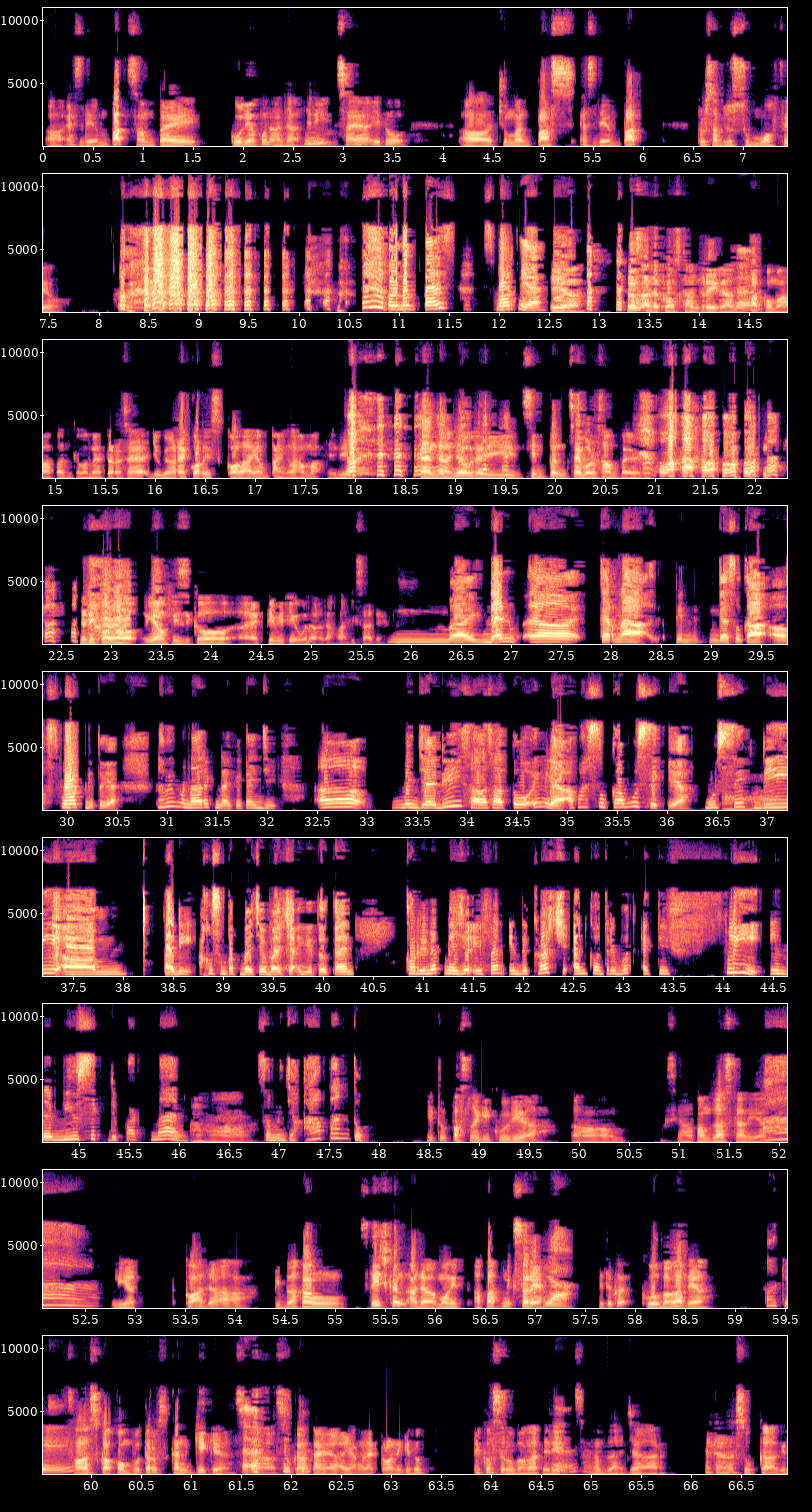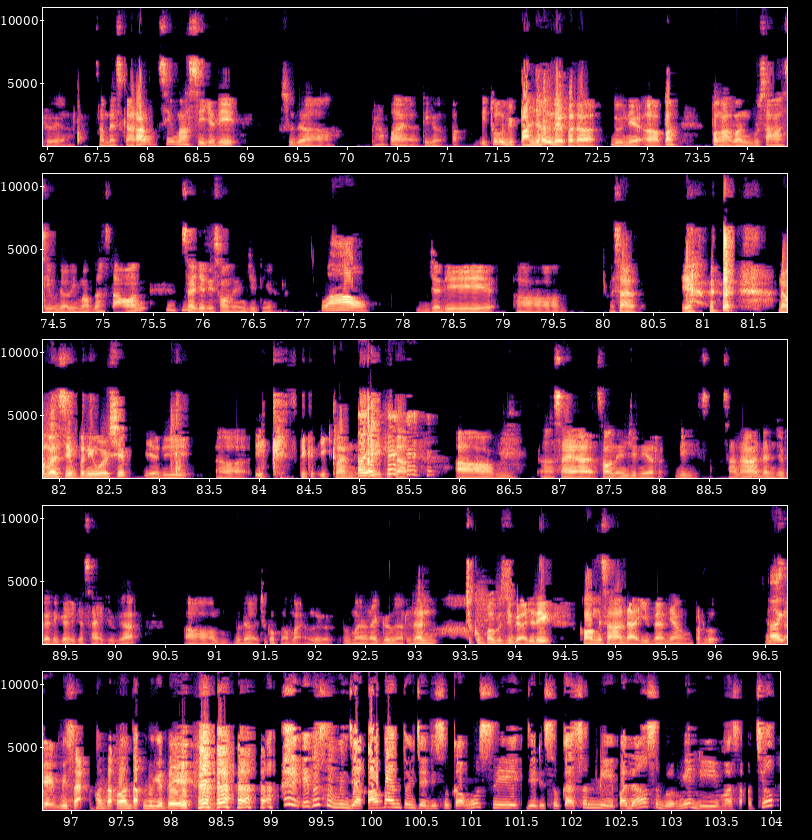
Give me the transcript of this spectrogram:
eh, SD 4 sampai kuliah pun ada jadi Hmm. saya itu eh, cuman pas SD 4 terus habis itu semua fail Untuk tes sportnya. Iya. Terus ada cross country kan, Eh. 4,8 km. Saya juga rekor di sekolah yang paling lama. Jadi tendanya udah disimpan, saya baru sampai. Gitu. Wow. Jadi kalau yang physical activity udah udah nggak bisa deh. Hmm, baik. Dan eh, karena nggak suka eh, sport gitu ya. Tapi menarik nih Kak Kanji. Eh, menjadi salah satu ini ya apa suka musik ya. Musik Oh. di em, tadi aku sempat baca-baca gitu kan. Coordinate major event in the church and contribute actively in the music department. Ah, Semenjak kapan tuh? itu pas lagi kuliah, um, usia 18 kali ya. Ah, Lihat kok ada di belakang stage kan ada monit apa mixer ya. ya. Itu kok cool banget ya. Oke. Soalnya suka komputer kan geek ya, suka suka kayak yang elektronik gitu. Eh kok seru banget, jadi Eh. sana belajar. Eh ternyata suka gitu ya. Sampai sekarang sih masih, jadi sudah berapa ya tiga pak itu lebih panjang daripada dunia eh, apa pengalaman usaha sih udah 15 tahun. Mhm. Saya jadi sound engineer. Wow. Jadi eh saya ya namanya Symphony Worship, jadi eh, ik- sedikit iklan. Oh, Jadi iya. kita um, uh, saya sound engineer di sana dan juga di gereja saya juga um, udah cukup lama lu- lumayan regular dan cukup bagus juga jadi kalau misalnya ada event yang perlu Oke, bisa kontak-kontak begitu ya. itu semenjak kapan tuh jadi suka musik, jadi suka seni? Padahal sebelumnya di masa kecil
